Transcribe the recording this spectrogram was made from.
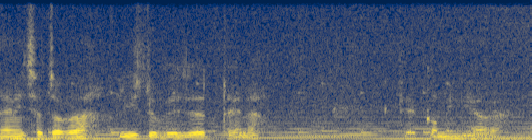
दामी छ जग्गा प्लिज डु भिजिट होइन? कमिङ हियर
